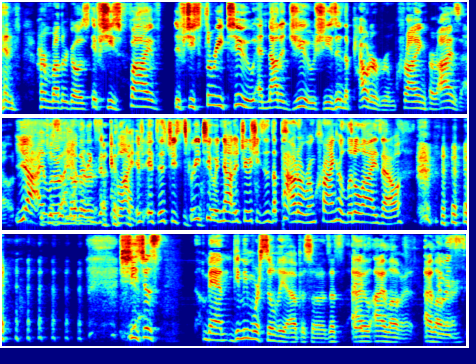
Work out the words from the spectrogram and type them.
And her mother goes, "If she's five." If she's three two and not a Jew, she's in the powder room crying her eyes out. Yeah, I literally have that another- exact line. If, it's if she's three two and not a Jew, she's in the powder room crying her little eyes out. she's just man. Give me more Sylvia episodes. That's I I love it. I love it was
